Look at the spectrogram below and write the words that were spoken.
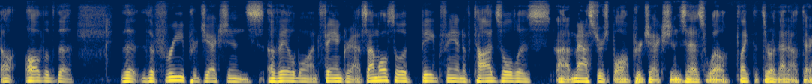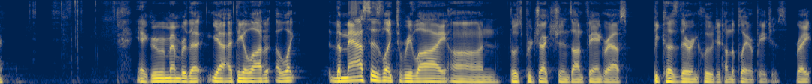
all of the the the free projections available on Fangraphs. I'm also a big fan of Todd Zola's uh, Masters Ball projections as well. I'd like to throw that out there. Yeah, can remember that. Yeah, I think a lot of like the masses like to rely on those projections on Fangraphs because they're included on the player pages, right?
